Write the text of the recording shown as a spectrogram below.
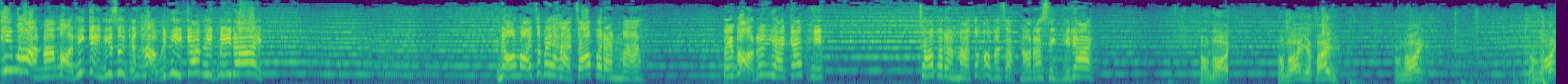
ที่ผ่านมาหมอที่เก่งที่สุดยังหาวิธีแก้พิษไม่ได้ น้องน้อยจะไปหาเจ้าปรันมา ไปบอกเรื่องยาแก้พิษ เจ้าปรันมาต้องเอามาจากนรสิงห์ให้ได้ น้องน้อย น้องน้อยอย่าไป น้องน้อย น้องน้อย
